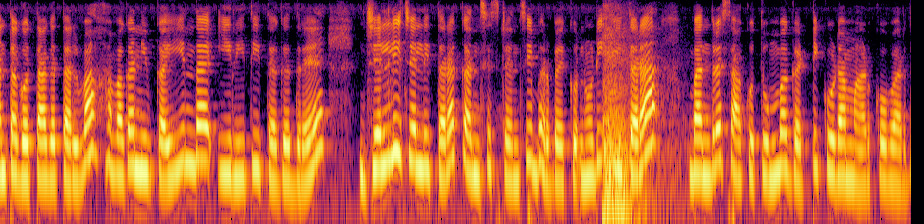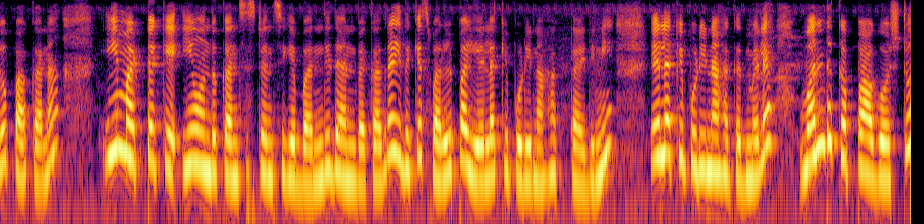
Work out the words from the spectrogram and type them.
ಅಂತ ಗೊತ್ತಾಗುತ್ತಲ್ವ? ಆವಾಗ ನೀವು ಕೈಯಿಂದ ಈ ರೀತಿ ತೆಗೆದ್ರೆ ಜಲ್ಲಿ ಜಲ್ಲಿ ಥರ ಕನ್ಸಿಸ್ಟೆನ್ಸಿ ಬರಬೇಕು. ನೋಡಿ, ಈ ಥರ ಬಂದರೆ ಸಾಕು. ತುಂಬ ಗಟ್ಟಿ ಕೂಡ ಮಾಡ್ಕೋಬಾರ್ದು ಪಾಕನ. ಈ ಮಟ್ಟಕ್ಕೆ ಈ ಒಂದು ಕನ್ಸಿಸ್ಟೆನ್ಸಿಗೆ ಬಂದಿದೆ ಅನ್ಬೇಕಾದ್ರೆ ಇದಕ್ಕೆ ಸ್ವಲ್ಪ ಏಲಕ್ಕಿ ಪುಡಿನ ಹಾಕ್ತಾ ಇದ್ದೀನಿ. ಏಲಕ್ಕಿ ಪುಡಿನ ಹಾಕಿದ್ಮೇಲೆ ಒಂದು ಕಪ್ ಆಗೋಷ್ಟು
